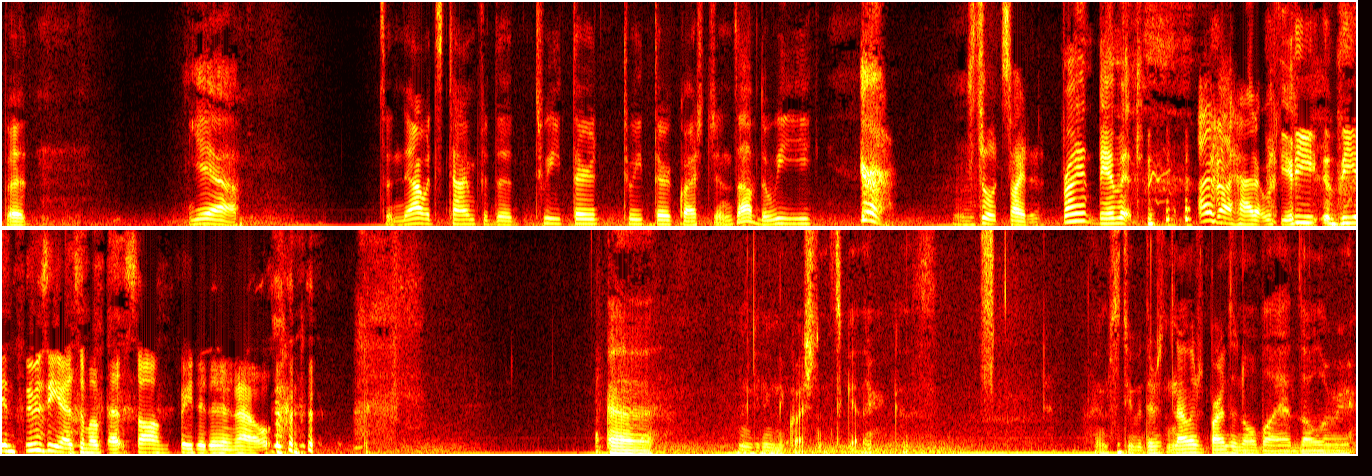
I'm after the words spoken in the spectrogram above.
But yeah. So now it's time for the tweet third tweet third questions of the week. Yeah. Still excited. Brian, damn it. I've not had it with you. The the enthusiasm of that song faded in and out. Uh, I'm getting the questions together because I'm stupid. There's now there's Barnes and Noble ads all over. here.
